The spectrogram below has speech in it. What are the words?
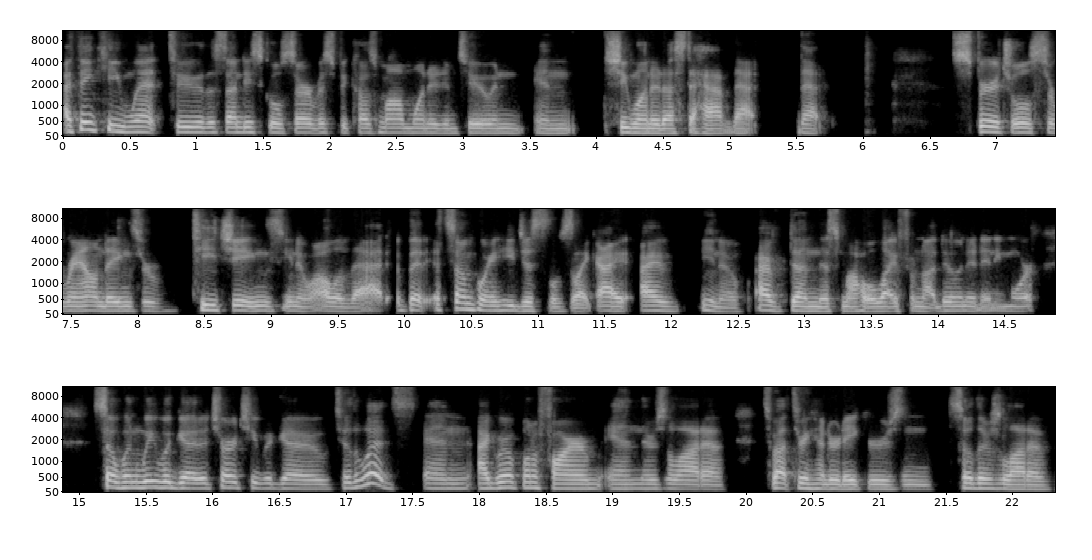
I think he went to the Sunday school service because mom wanted him to, and and she wanted us to have that that spiritual surroundings or teachings, you know, all of that. But at some point he just was like, I, I, you know, I've done this my whole life. I'm not doing it anymore. So when we would go to church, he would go to the woods. And I grew up on a farm and there's a lot of, it's about 300 acres. And so there's a lot of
